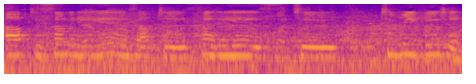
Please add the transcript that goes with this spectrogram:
after so many years, after 30 years, to to reboot it.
